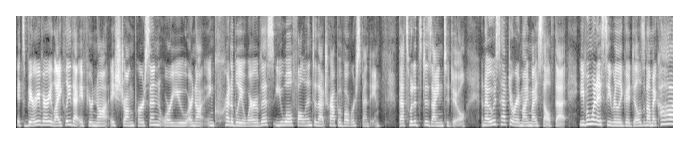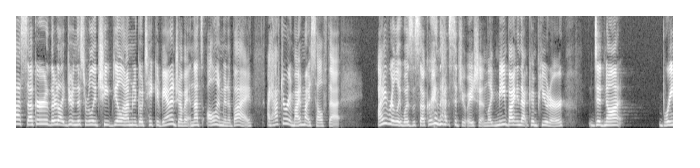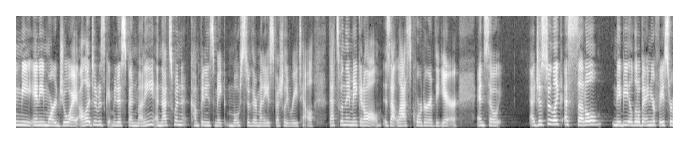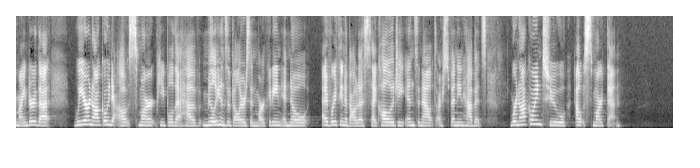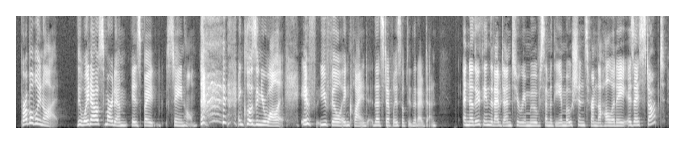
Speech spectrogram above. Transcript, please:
it's very, very likely that if you're not a strong person or you are not incredibly aware of this, you will fall into that trap of overspending. That's what it's designed to do. And I always have to remind myself that even when I see really good deals and I'm like, ah, sucker, they're like doing this really cheap deal and I'm to go take advantage of it and that's all I'm to buy, I have to remind myself that I really was a sucker in that situation. Like me buying that computer did not bring me any more joy. All it did was get me to spend money. And that's when companies make most of their money, especially retail. That's when they make it all, is that last quarter of the year. And so, uh, just like a subtle, maybe a little bit in your face reminder that we are not going to outsmart people that have millions of dollars in marketing and know everything about us psychology, ins and outs, our spending habits. We're not going to outsmart them. Probably not. The way to outsmart him is by staying home and closing your wallet if you feel inclined. That's definitely something that I've done. Another thing that I've done to remove some of the emotions from the holiday is I stopped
